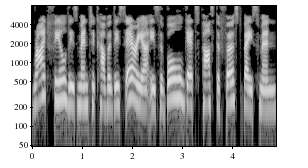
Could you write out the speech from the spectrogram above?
Right field is meant to cover this area as the ball gets past the first baseman.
